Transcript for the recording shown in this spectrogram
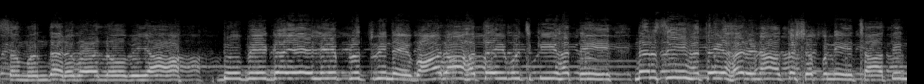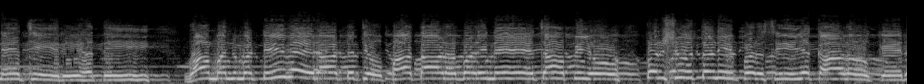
સમંદર વલોવ્યા ડૂબી ગયેલી પૃથ્વીને વારા હતી ઉચકી હતી નરસિંહ થઈ હરણા કશ્યપની છાતીને ચીરી હતી વામન મટી વેરાટ થયો પાતાળ બળીને ચાપ્યો પરશુતણી પરસી કાળો કેર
